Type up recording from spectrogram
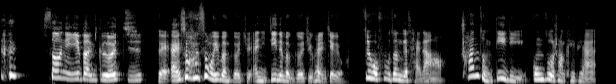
送你一本格局，对，哎，送 送我一本格局，哎，你弟那本格局，快点借给我。最后附赠一个彩蛋啊，川总弟弟工作上 KPI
